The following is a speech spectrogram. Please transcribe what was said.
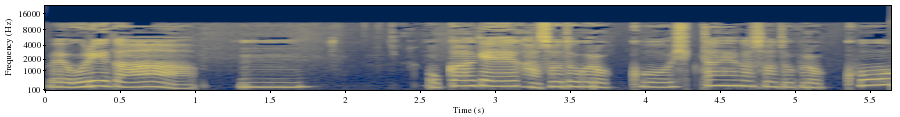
왜 우리가, 음, 옷가게에 가서도 그렇고, 식당에 가서도 그렇고,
